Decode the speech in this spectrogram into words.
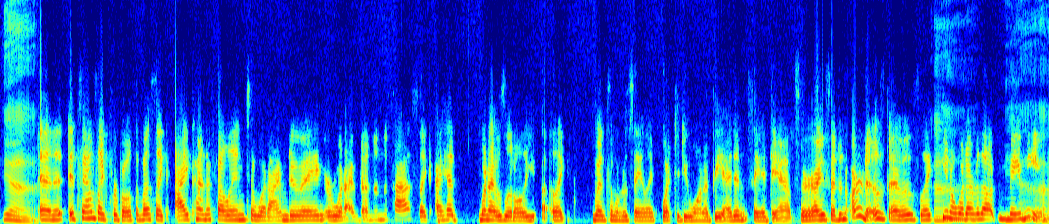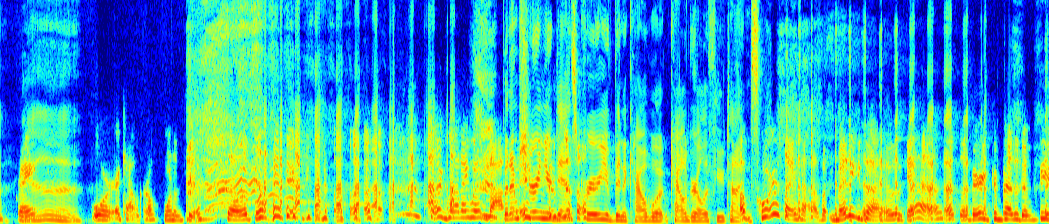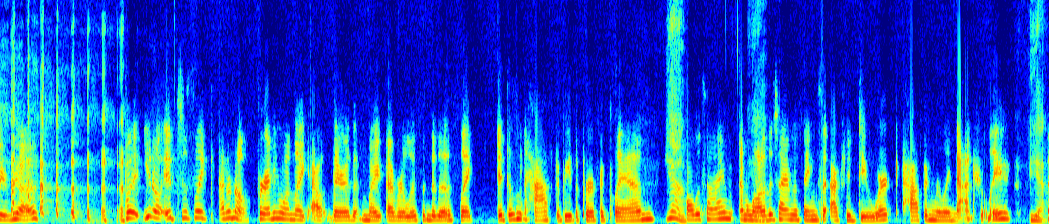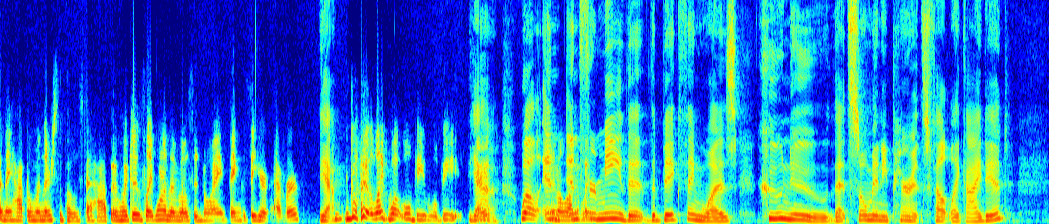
Yeah. And it, it sounds like for both of us, like I kind of fell into what I'm doing or what I've done in the past. Like I had when I was little, uh, like when someone would say like what did you want to be? I didn't say a dancer i said an artist. I was like you know ah, whatever that may yeah, mean right? yeah. or a cowgirl one of the two. So it's like you know, so i'm glad i went that but way. i'm sure in your dance career you've been a cowboy cowgirl a few times. of course i have many times yeah that's a very competitive theme yeah but you know it's just like i don't know for anyone like out there that might ever listen to this like it doesn't have to be the perfect plan yeah. all the time. And a lot of the time, the things that actually do work happen really naturally. Yeah. And they happen when they're supposed to happen, which is like one of the most annoying things to hear ever. Yeah. But like what will be, will be. Yeah. Right? Well, and, and for me, the, the big thing was who knew that so many parents felt like I did?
